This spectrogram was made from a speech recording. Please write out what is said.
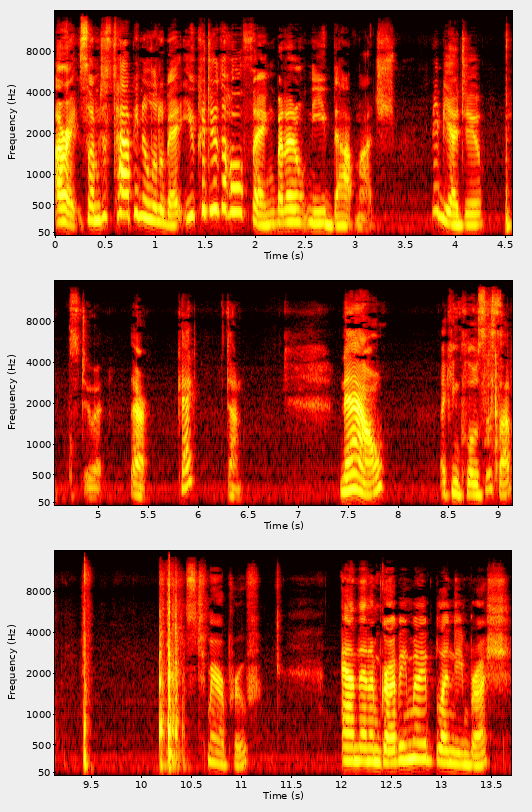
All right, so I'm just tapping a little bit. You could do the whole thing, but I don't need that much. Maybe I do. Let's do it. There. Okay, done. Now I can close this up. It's Tamara proof. And then I'm grabbing my blending brush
